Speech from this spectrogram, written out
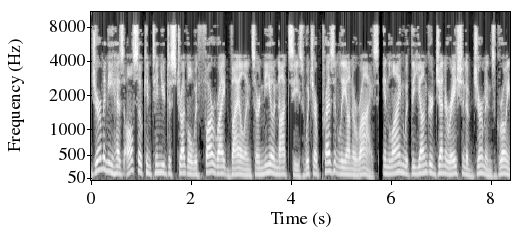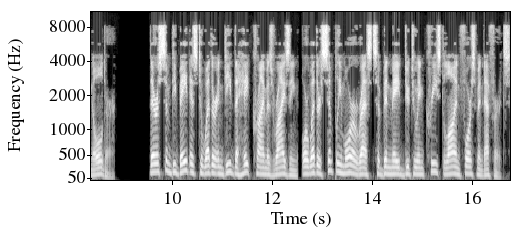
Germany has also continued to struggle with far-right violence or neo-Nazis which are presently on a rise, in line with the younger generation of Germans growing older. There is some debate as to whether indeed the hate crime is rising, or whether simply more arrests have been made due to increased law enforcement efforts.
